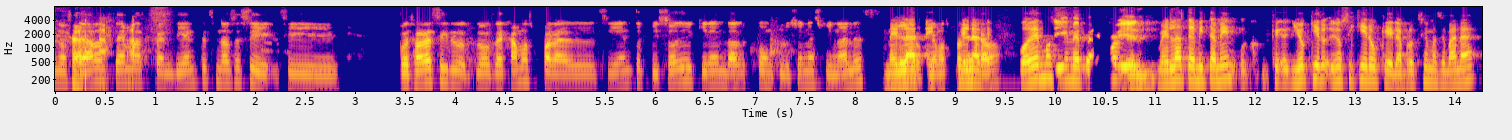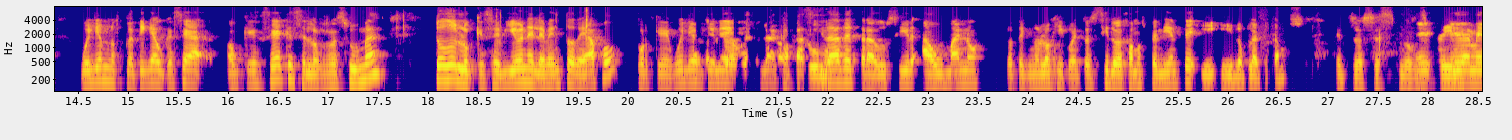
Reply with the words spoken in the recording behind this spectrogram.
nos quedaron temas pendientes. No sé si, si pues ahora sí los, los dejamos para el siguiente episodio y quieren dar conclusiones finales. Me de lo que late, hemos me late. platicado. Podemos, Sí, me parece bien. me late a mí también. yo quiero, yo sí quiero que la próxima semana William nos platique, aunque sea, aunque sea que se los resuma, todo lo que se vio en el evento de Apple, porque William tiene la capacidad de traducir a humano lo tecnológico, entonces sí lo dejamos pendiente y, lo platicamos. Entonces nos despedimos.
